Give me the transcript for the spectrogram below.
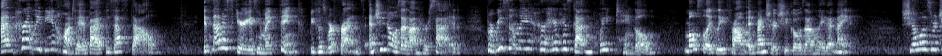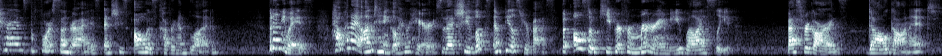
I'm currently being haunted by a possessed doll. It's not as scary as you might think because we're friends and she knows I'm on her side. But recently, her hair has gotten quite tangled, most likely from adventures she goes on late at night. She always returns before sunrise and she's always covered in blood. But, anyways, how can I untangle her hair so that she looks and feels her best, but also keep her from murdering me while I sleep? Best regards, Doggone it.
